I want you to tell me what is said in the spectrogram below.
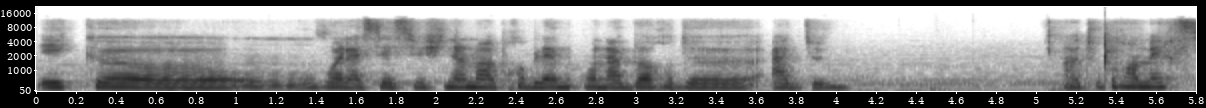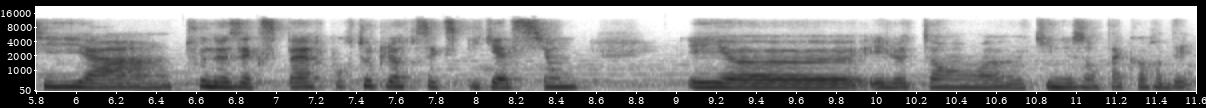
et que euh, voilà, c'est finalement un problème qu'on aborde à deux. Un tout grand merci à tous nos experts pour toutes leurs explications et, et le temps qu'ils nous ont accordé.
